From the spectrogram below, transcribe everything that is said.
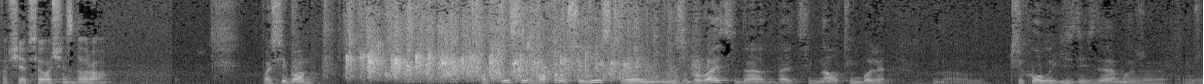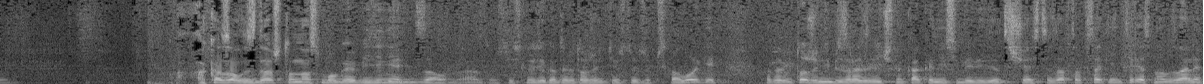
вообще все очень здорово. Спасибо. Так, если вопросы есть, вы не забывайте да, дать сигнал, тем более э, психологи здесь, да, мы же уже оказалось, да, что нас многое объединяет зал. Да? То есть есть люди, которые тоже интересуются психологией, которым тоже не безразлично, как они себе видят счастье завтра. Кстати, интересно, в зале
